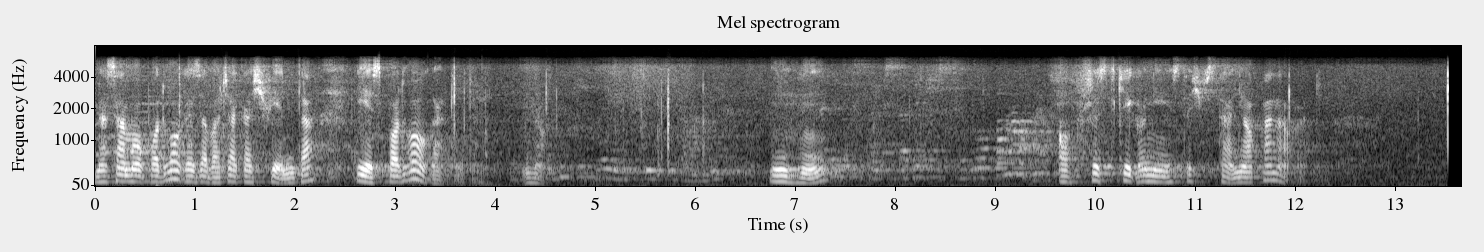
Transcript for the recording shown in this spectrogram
Na samą podłogę, zobacz jaka święta jest podłoga tutaj. No. Mhm. O wszystkiego nie jesteś w stanie opanować.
